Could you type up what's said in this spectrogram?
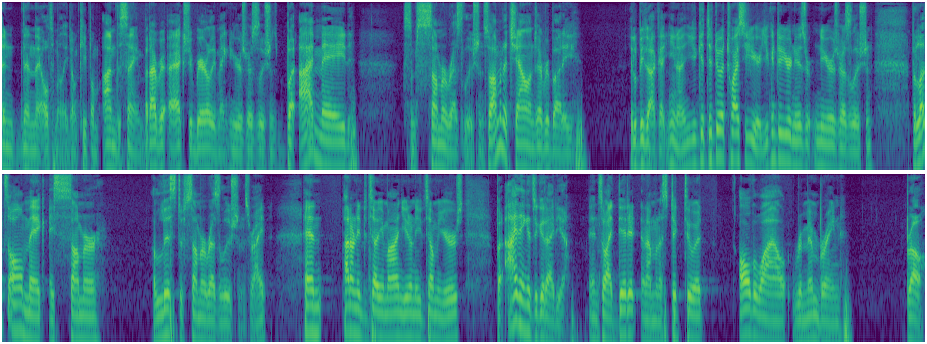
and then they ultimately don't keep them. I'm the same, but I, re- I actually barely make New Year's resolutions. But I made some summer resolutions. So I'm going to challenge everybody. It'll be like, a, you know, you get to do it twice a year. You can do your New Year's resolution, but let's all make a summer, a list of summer resolutions, right? And I don't need to tell you mine. You don't need to tell me yours. But I think it's a good idea. And so I did it and I'm going to stick to it all the while remembering, bro,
